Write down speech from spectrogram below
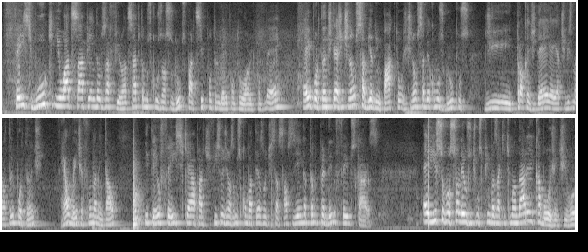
Facebook e o WhatsApp ainda é o desafio. No WhatsApp estamos com os nossos grupos, participe.mbl.org.br. É importante ter, a gente não sabia do impacto, a gente não sabia como os grupos de troca de ideia e ativismo era tão importante. Realmente é fundamental. E tem o Face, que é a parte difícil, onde nós vamos combater as notícias falsas e ainda estamos perdendo feio dos caras. É isso, vou só ler os últimos pimbas aqui que mandaram e acabou, gente. Eu,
